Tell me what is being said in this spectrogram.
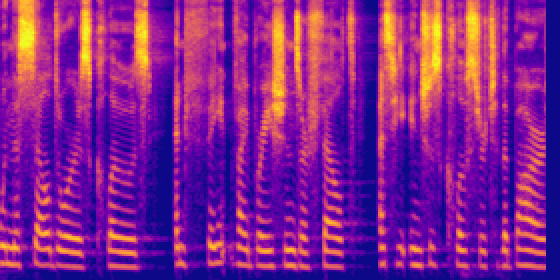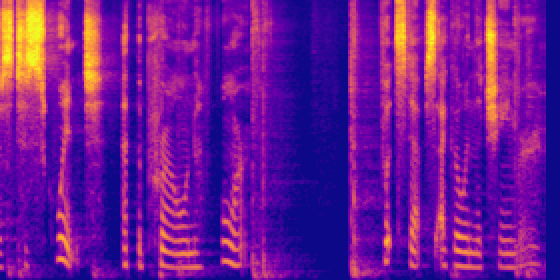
when the cell door is closed and faint vibrations are felt as he inches closer to the bars to squint at the prone form. Footsteps echo in the chamber.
